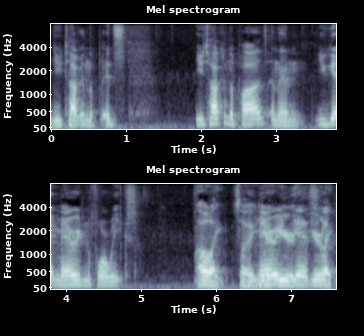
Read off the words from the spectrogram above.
you talk in the it's you talk in the pods, and then you get married in four weeks. Oh, like so Married, you're you're, yes. you're like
